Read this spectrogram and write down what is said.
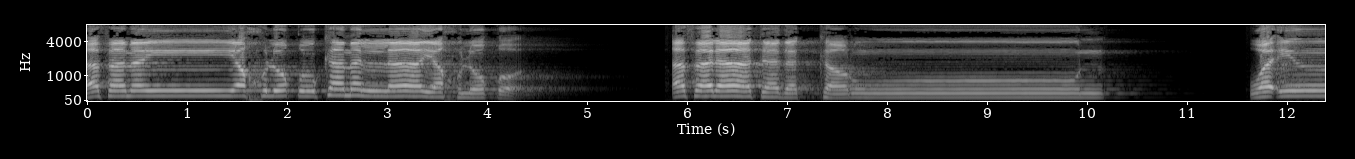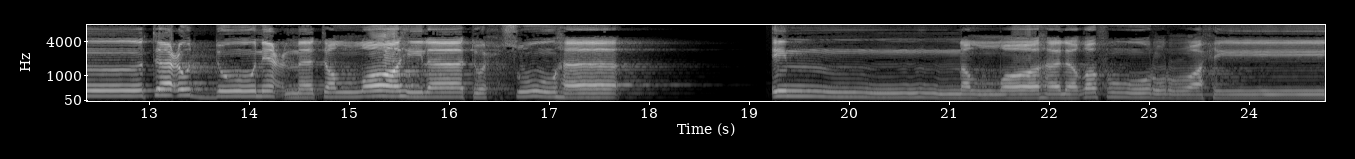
افمن يخلق كمن لا يخلق افلا تذكرون وان تعدوا نعمه الله لا تحصوها ان الله لغفور رحيم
